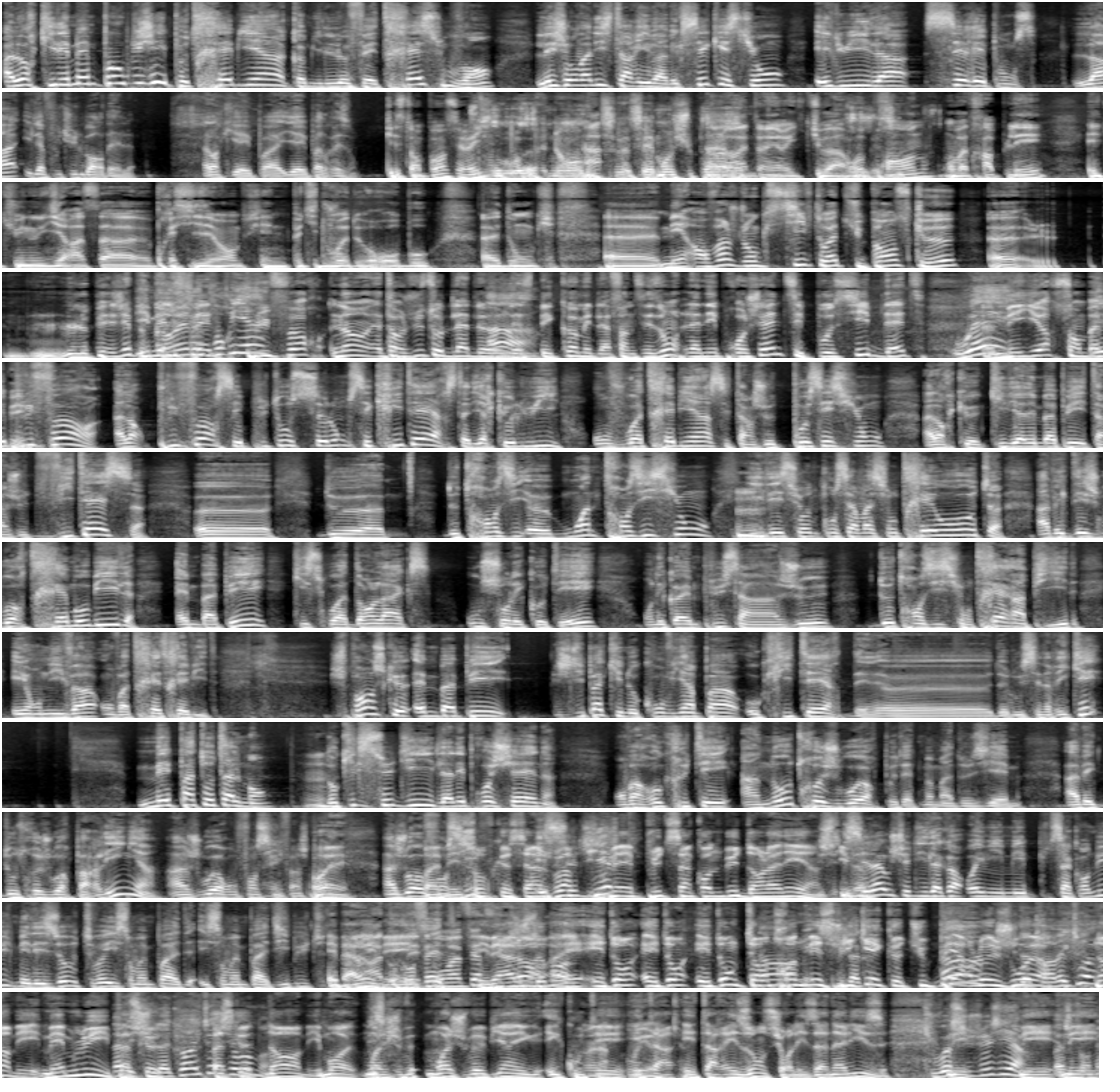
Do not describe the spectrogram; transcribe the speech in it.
Alors qu'il est même pas obligé, il peut très bien, comme il le fait très souvent, les journalistes arrivent avec ses questions et lui il a ses réponses. Là, il a foutu le bordel. Alors qu'il n'y avait pas, avait de raison. Qu'est-ce que t'en penses, Eric Ouais, non, Ah. c'est- moi je suis pas. Alors attends Eric, tu vas reprendre, on va te rappeler et tu nous diras ça euh, précisément parce qu'il y a une petite voix de robot. euh, donc, Euh, mais en revanche donc Steve, toi tu penses que euh, le PSG peut quand même être rien. plus fort. Non, attends, juste au-delà de Ah. l'aspect com et de la fin de saison, l'année prochaine, c'est possible d'être Ouais. euh, meilleur sans Mais Mbappé. plus fort. Alors plus fort, c'est plutôt selon ses critères. C'est-à-dire que lui, on voit très bien, c'est un jeu de possession, alors que Kylian Mbappé est un jeu de vitesse, euh, de euh, de transi euh, moins de transition. Mm. Il est sur une conservation très haute, avec des joueurs très mobiles. Mbappé, qui soit dans l'axe ou sur les côtés, on est quand même plus à un jeu de transition très rapide et on y va, on va très très vite. Je pense que Mbappé, je dis pas qu'il ne convient pas aux critères de, euh, de Luis Enrique, mais pas totalement. Hmm. Donc il se dit l'année prochaine, on va recruter un autre joueur, peut-être même un deuxième, avec d'autres joueurs par ligne, un joueur offensif, hein, je. Ouais. un joueur Ouais, mais offensif. sauf que c'est un et joueur qui dire met plus de 50 buts dans l'année. Hein, c'est là où je te dis d'accord. Oui, mais, mais 50 buts, mais les autres, tu vois, ils sont même pas, à- ils sont même pas à 10 buts. Eh ben oui, mais, attends, en fait- on va faire eh ben alors, et, et donc, et donc, et donc, t'es en train de m'expliquer que tu perds Non, le je suis d'accord joueur. avec toi. Non, mais même lui, mais parce je suis que, non, mais moi, moi, je, veux- moi, je veux bien écouter. Et t'as, et raison sur les analyses. Tu vois ce que je veux dire mais- Bah, mais-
